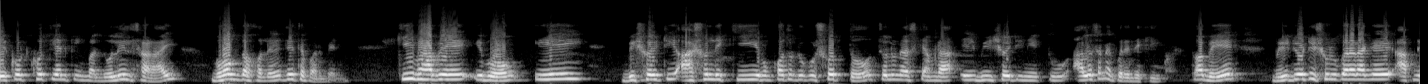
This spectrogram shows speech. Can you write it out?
রেকর্ড খতিয়ান কিংবা দলিল ছাড়াই ভোগ দখলে যেতে পারবেন। কীভাবে এবং এই বিষয়টি আসলে কি এবং কতটুকু সত্য? চলুন আজকে আমরা এই বিষয়টি নিয়ে একটু আলোচনা করে দেখি। তবে ভিডিওটি শুরু করার আগে আপনি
